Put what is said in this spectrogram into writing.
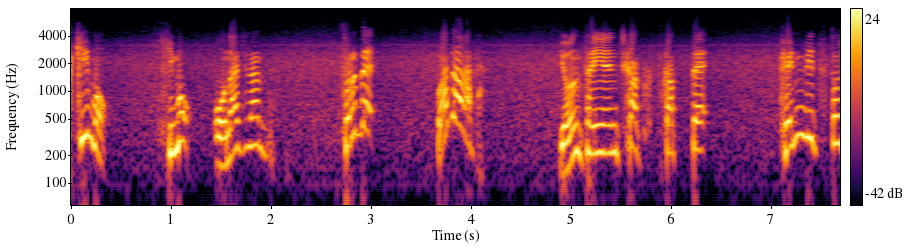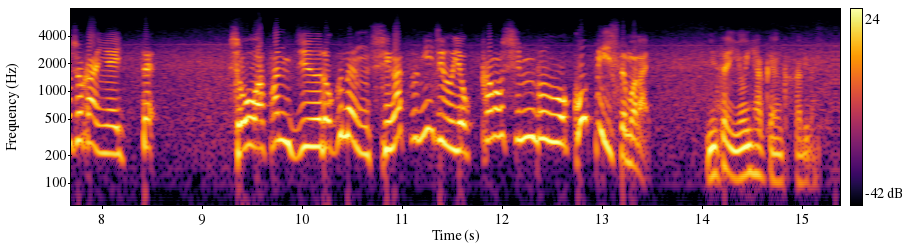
月も日も同じなんです。それでわざわざ4000円近く使って県立図書館へ行って昭和36年4月24日の新聞をコピーしてもらい2400円かかりました。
